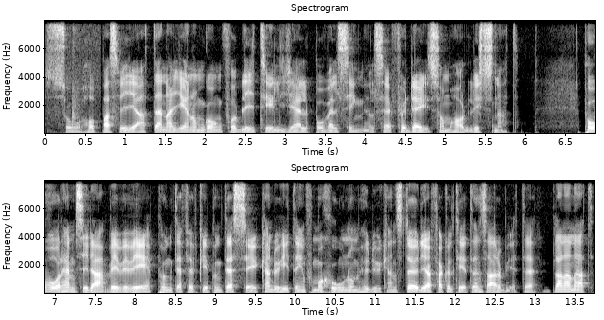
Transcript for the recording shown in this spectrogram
Så hoppas vi att denna genomgång får bli till hjälp och välsignelse för dig som har lyssnat. På vår hemsida www.ffg.se kan du hitta information om hur du kan stödja fakultetens arbete, bland annat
